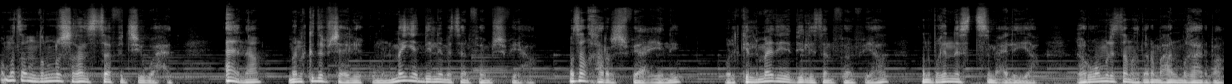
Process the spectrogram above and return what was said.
وما تنظنوش غنستافد شي واحد. أنا ما نكذبش عليكم المية اللي ما تنفهمش فيها ما تنخرجش فيها عيني ولكن المادة ديال اللي تنفهم فيها تنبغي الناس تسمع ليا. غير هو ملي تنهضر مع المغاربة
